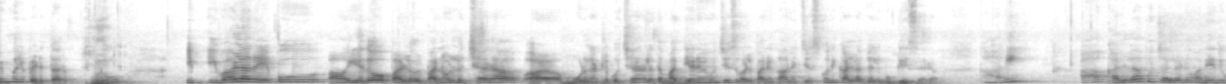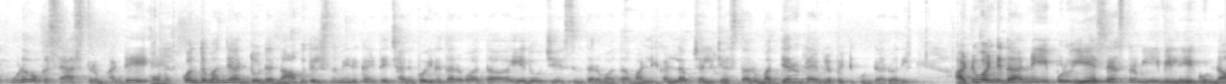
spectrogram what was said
గొబ్బెమ్మలు పెడతారు. ఇప్పుడు ఇవాళ రేపు ఏదో పళ్ళు పనోళ్ళు వచ్చారా మూడు గంటలకు వచ్చారా లేకపోతే మధ్యాహ్నం వచ్చేసి వాళ్ళ పని కానిచ్చేసుకొని కళ్ళాపు జల్లి ముగ్గేశారా? కానీ ఆ కళ్ళాపు చల్లడం అనేది కూడా ఒక శాస్త్రం. అంటే. కొంతమంది అంటుంటారు నాకు తెలిసిన మేరకైతే చనిపోయిన తర్వాత ఏదో చేసిన తర్వాత మళ్ళీ కళ్ళాపు చల్లి చేస్తారు మధ్యాహ్నం టైంలో పెట్టుకుంటారు అది. అటువంటి దాన్ని ఇప్పుడు ఏ శాస్త్రం ఏవి లేకుండా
